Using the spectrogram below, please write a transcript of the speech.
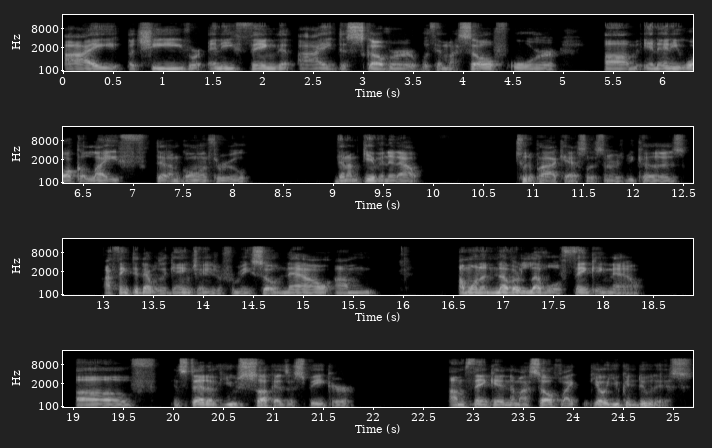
I achieve or anything that I discover within myself or um, in any walk of life that I'm going through, then I'm giving it out to the podcast listeners because I think that that was a game changer for me. So now I'm I'm on another level of thinking now of instead of you suck as a speaker, I'm thinking to myself, like, yo, you can do this.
